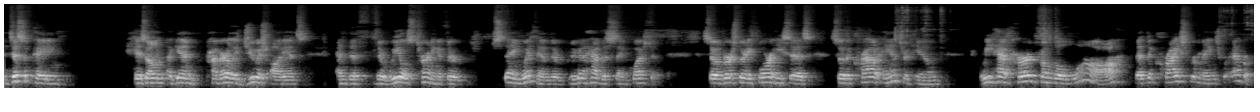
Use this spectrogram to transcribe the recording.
anticipating his own, again, primarily Jewish audience and the, their wheels turning, if they're staying with him, they're, they're gonna have this same question. So in verse thirty-four, he says, so the crowd answered him, we have heard from the law that the Christ remains forever.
